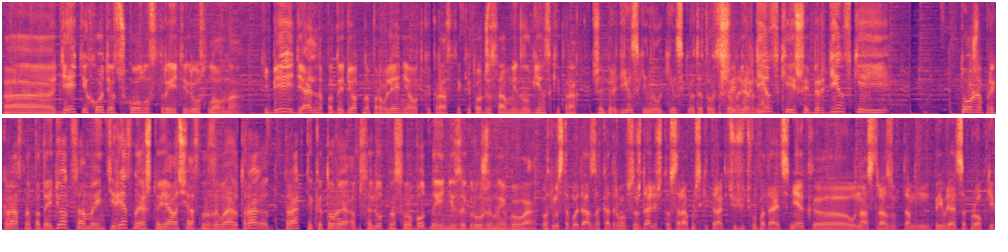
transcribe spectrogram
э, дети ходят в школу в строителе условно, тебе идеально подойдет направление вот как раз-таки тот же самый Нылгинский тракт. Шабердинский, Нылгинский, вот это вот все, наверное, нет? Шебердинский, Шебердинский тоже прекрасно подойдет. Самое интересное, что я сейчас называю тра- тракты, которые абсолютно свободные и не загруженные бывают. Вот мы с тобой, да, за кадром обсуждали, что Сарапульский тракт, чуть-чуть выпадает снег, э, у нас сразу там появляются пробки.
